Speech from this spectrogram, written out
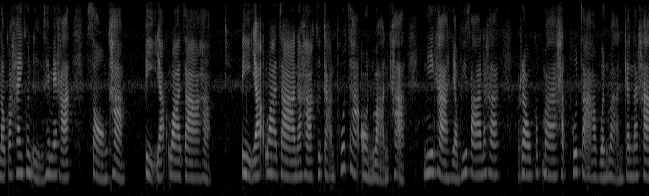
เราก็ให้คนอื่นใช่ไหมคะ 2 ค่ะ ปิยวาจาค่ะ ปิยวาจานะคะ คือการพูดจาอ่อนหวานค่ะ นี่ค่ะ อย่างพี่ฟ้านะคะ เราก็มาหัดพูดจาหวานหวานกันนะคะ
